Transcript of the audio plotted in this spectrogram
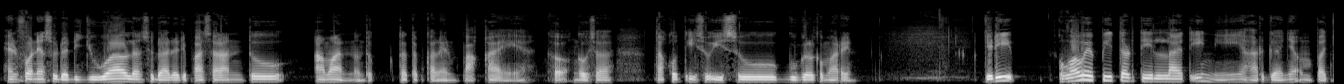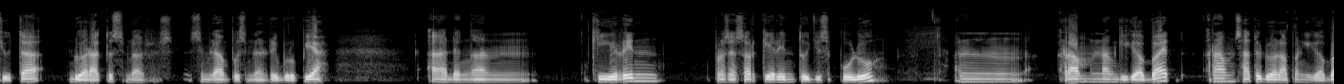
handphone yang sudah dijual dan sudah ada di pasaran itu aman untuk tetap kalian pakai ya. Gak, nggak usah takut isu-isu Google kemarin. Jadi Huawei P30 Lite ini harganya 4 juta 299 ribu rupiah uh, dengan Kirin prosesor Kirin 710 RAM 6 GB RAM 128 GB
